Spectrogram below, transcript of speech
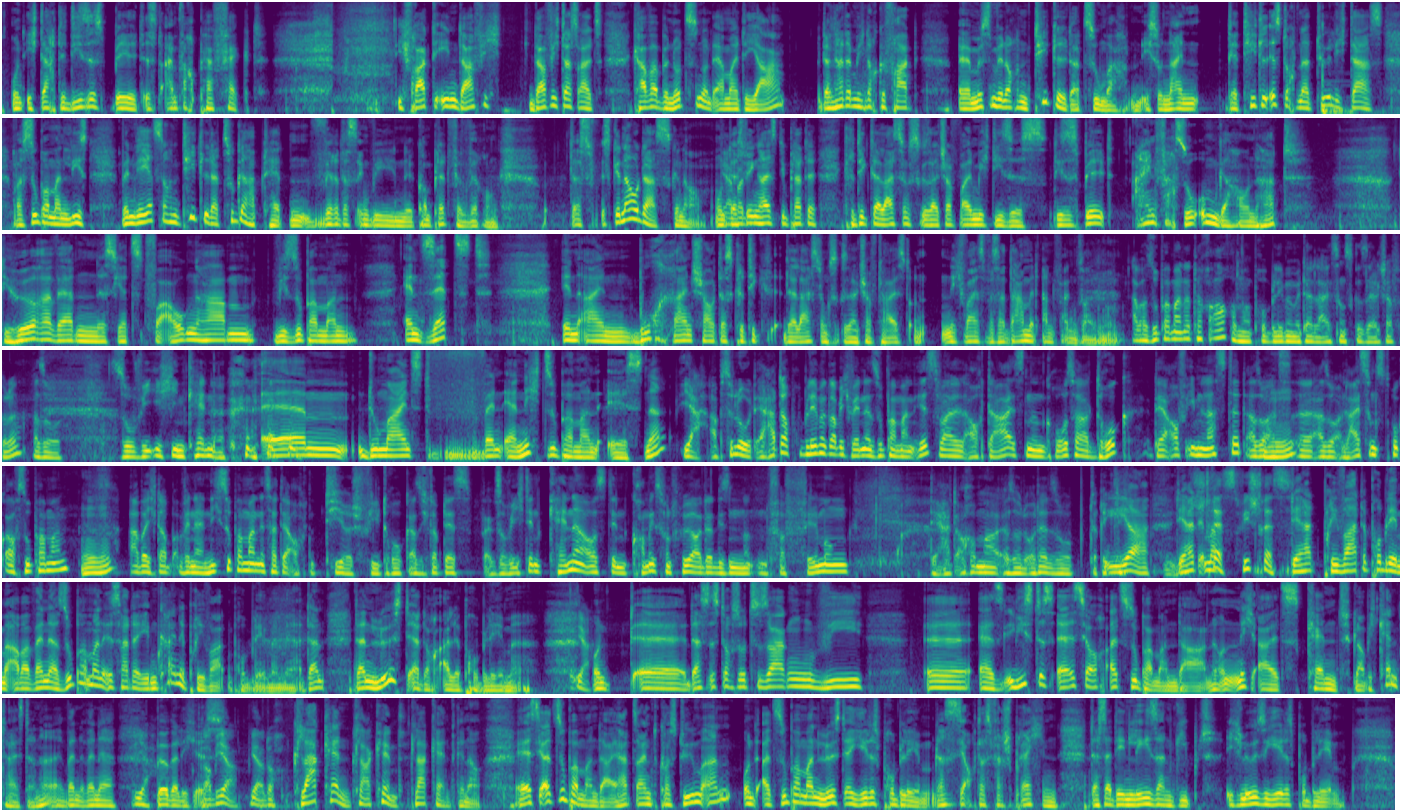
Und ich dachte, dieses Bild ist einfach perfekt. Ich fragte ihn, darf ich, darf ich das als Cover benutzen? Und er meinte ja. Dann hat er mich noch gefragt, äh, müssen wir noch einen Titel dazu machen? Ich so, nein, der Titel ist doch natürlich das, was Superman liest. Wenn wir jetzt noch einen Titel dazu gehabt hätten, wäre das irgendwie eine Komplettverwirrung. Das ist genau das, genau. Und ja, deswegen heißt die Platte Kritik der Leistungsgesellschaft, weil mich dieses, dieses Bild einfach so umgehauen hat. Die Hörer werden es jetzt vor Augen haben, wie Superman entsetzt in ein Buch reinschaut, das Kritik der Leistungsgesellschaft heißt und nicht weiß, was er damit anfangen soll nun. Aber Superman hat doch auch immer Probleme mit der Leistungsgesellschaft, oder? Also so wie ich ihn kenne. Ähm, du meinst, wenn er nicht Superman ist, ne? Ja, absolut. Er hat doch Probleme, glaube ich, wenn er Superman ist, weil auch da ist ein großer Druck, der auf ihm lastet, also mhm. als äh, also Leistungsdruck auf Superman. Mhm. Aber ich glaube, wenn er nicht Superman ist, hat er auch tierisch viel Druck. Also ich glaube, der ist, so wie ich den kenne aus den Comics von früher oder diesen Verfilmungen, der hat auch immer, also oder so Ja, der hat Stress, immer wie Stress. Der hat private Probleme, aber wenn er Superman ist, hat er eben keine privaten Probleme mehr. Dann dann löst er doch alle Probleme. Ja. Und äh, das ist doch sozusagen wie äh, er liest es, er ist ja auch als Superman da ne? und nicht als Kent, glaube ich, Kent heißt er, ne? wenn, wenn er ja, bürgerlich ist. Glaub, ja, ja, doch. Clark Kent. Clark Kent. Clark Kent, genau. Er ist ja als Superman da, er hat sein Kostüm an und als Superman löst er jedes Problem. Das ist ja auch das Versprechen, dass er den Lesern gibt. Ich löse jedes Problem.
